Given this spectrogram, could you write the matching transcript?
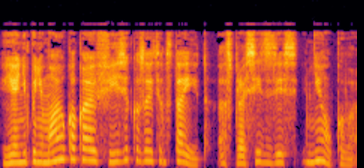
я не понимаю, какая физика за этим стоит, а спросить здесь не у кого.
